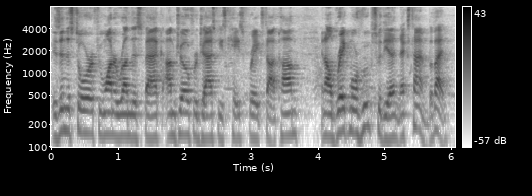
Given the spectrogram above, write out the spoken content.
is in the store if you want to run this back. I'm Joe for jaspyscasebreaks.com, and I'll break more hoops with you next time. Bye bye.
